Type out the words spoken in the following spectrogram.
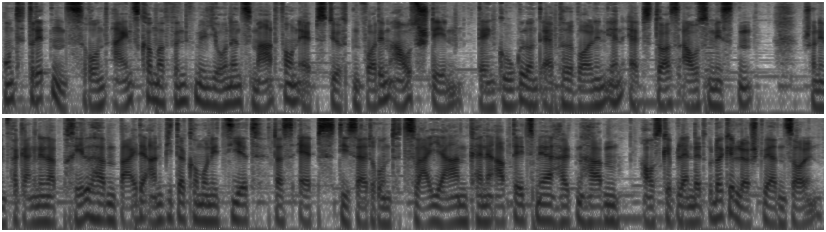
Und drittens, rund 1,5 Millionen Smartphone-Apps dürften vor dem Ausstehen, denn Google und Apple wollen in ihren App Stores ausmisten. Schon im vergangenen April haben beide Anbieter kommuniziert, dass Apps, die seit rund zwei Jahren keine Updates mehr erhalten haben, ausgeblendet oder gelöscht werden sollen.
